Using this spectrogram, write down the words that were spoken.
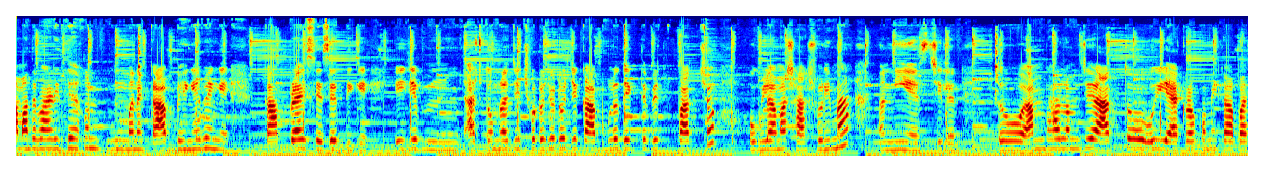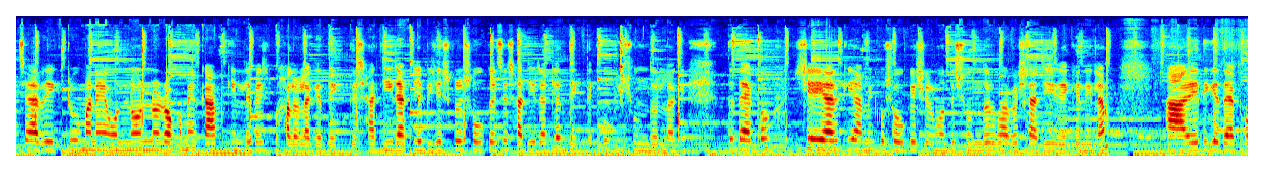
আমাদের বাড়িতে এখন মানে কাপ ভেঙে ভেঙে, কাপ প্রায় শেষের দিকে। এই যে আর তোমরা যে ছোট ছোট যে কাপগুলো দেখতে পাচ্ছ, ওগুলো আমার শাশুড়ি মা নিয়ে এসেছিলেন। তো আমি ভাবলাম যে, আর তো ওই একরকমই কাপ আছে, আর একটু মানে অন্য অন্য রকমের কাপ কিনলে বেশ ভালো লাগে দেখতে। সাজিয়ে রাখলে, বিশেষ করে শোকেসে সাজিয়ে রাখলে দেখতে খুবই সুন্দর লাগে। তো দেখো, সেই আর কি আমি শোকেসের মধ্যে সুন্দরভাবে সাজিয়ে রেখে নিলাম। আর এদিকে দেখো,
